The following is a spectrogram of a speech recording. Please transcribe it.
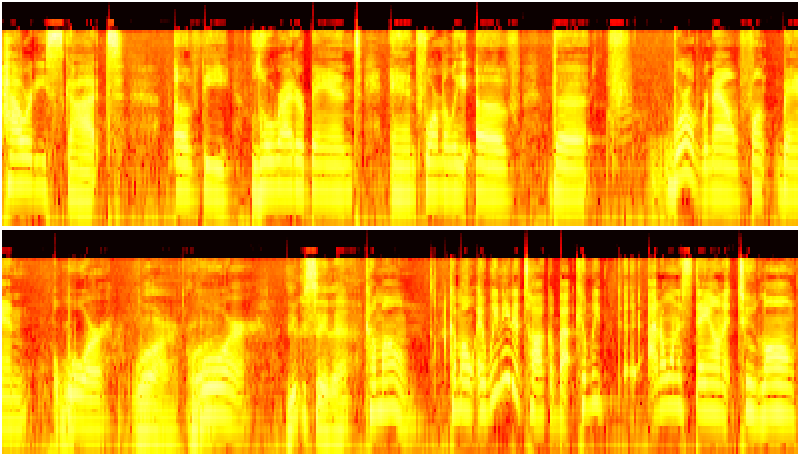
Howard E. Scott of the Lowrider Band and formerly of the f- world renowned funk band War. War. War. War. You can say that. Come on. Come on. And we need to talk about can we I don't want to stay on it too long,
